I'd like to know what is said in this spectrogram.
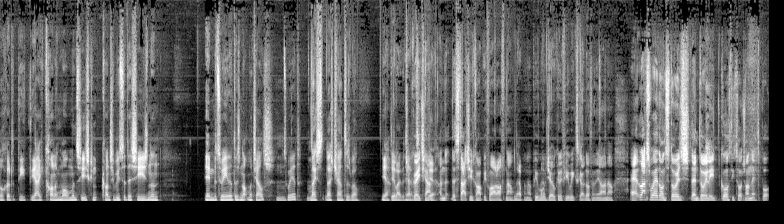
look at the, the iconic moments he's con- contributed this season and in between it, there's not much else. It's weird. Nice, nice chance as well. Yeah. Do you like the Yeah. chance? Great chant. Yeah. And the, the statue can't be far off now. No. I know people were joking a few weeks ago. I don't think they are now. Uh, last word on Sturridge, then Doyley. Gorsty touch on this, but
